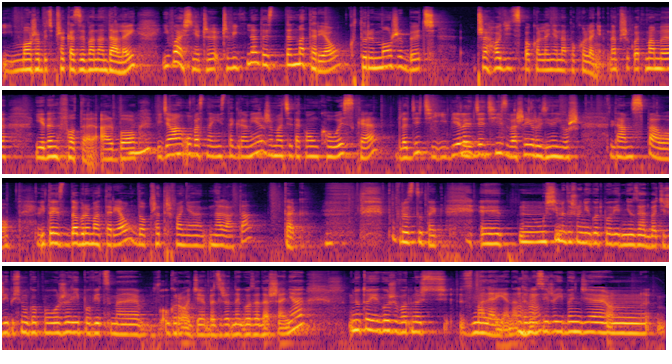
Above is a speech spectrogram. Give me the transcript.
i może być przekazywana dalej. I właśnie, czy, czy wiklina to jest ten materiał, który może być przechodzić z pokolenia na pokolenie. Na przykład mamy jeden fotel, albo mhm. widziałam u Was na Instagramie, że macie taką kołyskę dla dzieci i wiele tak. dzieci z Waszej rodziny już tak. tam spało. Tak. I to jest dobry materiał do przetrwania na lata? Tak. Po prostu tak. E, musimy też o niego odpowiednio zadbać. Jeżeli byśmy go położyli, powiedzmy, w ogrodzie bez żadnego zadaszenia, no to jego żywotność zmaleje. Natomiast mhm. jeżeli będzie on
